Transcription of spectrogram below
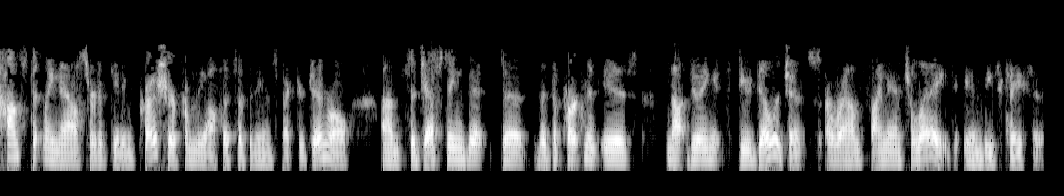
constantly now sort of getting pressure from the Office of the Inspector General um, suggesting that uh, the department is not doing its due diligence around financial aid in these cases.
